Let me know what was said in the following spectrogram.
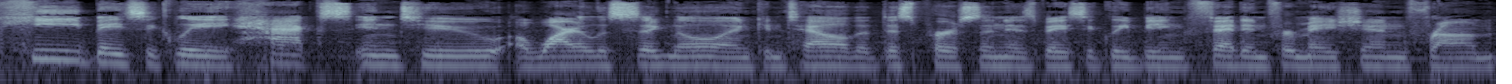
he basically hacks into a wireless signal and can tell that this person is basically being fed information from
